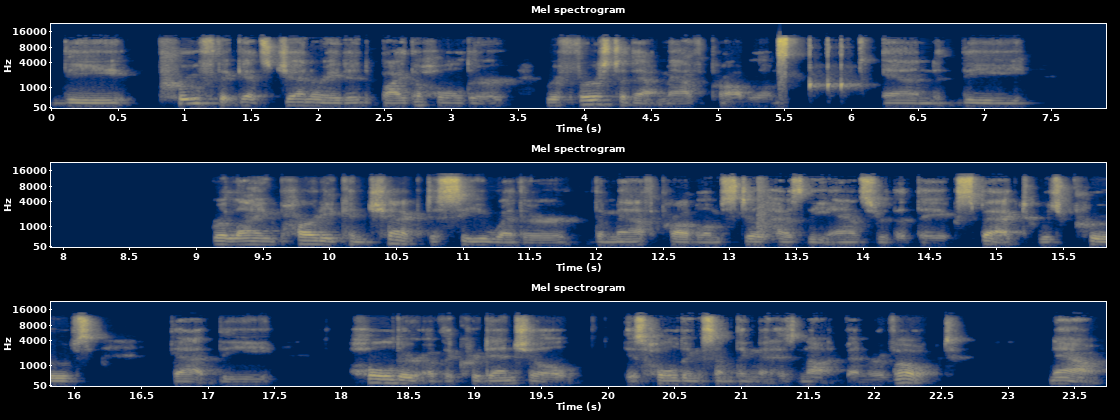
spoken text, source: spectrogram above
The proof that gets generated by the holder refers to that math problem, and the relying party can check to see whether the math problem still has the answer that they expect, which proves that the holder of the credential is holding something that has not been revoked. Now,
